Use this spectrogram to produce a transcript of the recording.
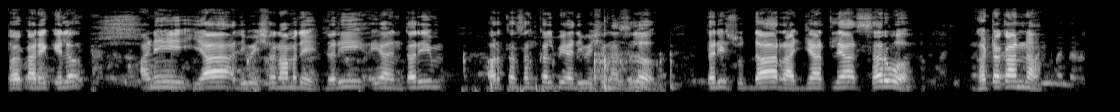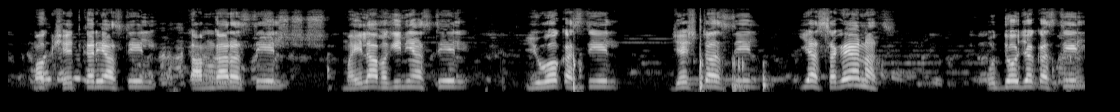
सहकार्य केलं. आणि या अधिवेशनामध्ये जरी हे अंतरिम अर्थसंकल्पीय अधिवेशन असलं तरीसुद्धा राज्यातल्या सर्व घटकांना मग शेतकरी असतील कामगार असतील महिला भगिनी असतील युवक असतील ज्येष्ठ असतील या सगळ्यांनाच उद्योजक असतील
